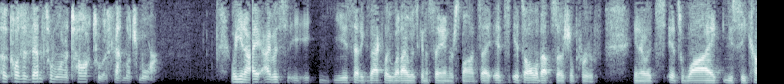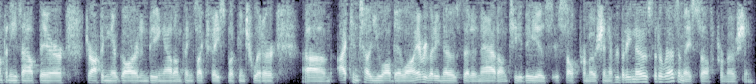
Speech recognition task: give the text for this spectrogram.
uh, causes them to want to talk to us that much more. Well, you know, I, I was. You said exactly what I was going to say in response. It's it's all about social proof. You know, it's it's why you see companies out there dropping their guard and being out on things like Facebook and Twitter. Um, I can tell you all day long. Everybody knows that an ad on TV is is self promotion. Everybody knows that a resume is self promotion.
